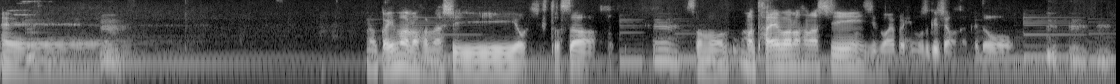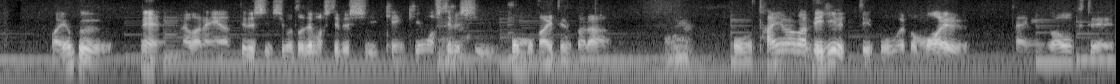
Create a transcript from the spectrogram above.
えー。うん。なんか今の話を聞くとさうんその、まあ、対話の話に自分はやっぱ紐付けちゃうんだけど、うんまあ、よくね長年やってるし仕事でもしてるし研究もしてるし本も書いてるからうん。こう対話ができるっていうこうやっぱ思われるタイミングが多くて。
